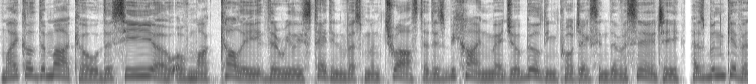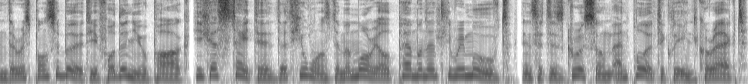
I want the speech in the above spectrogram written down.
Michael DeMarco, the CEO of Mack-Cali, the real estate investment trust that is behind major building projects in the vicinity, has been given the responsibility for the new park. He has stated that he wants the memorial permanently removed, since it is gruesome and politically incorrect.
